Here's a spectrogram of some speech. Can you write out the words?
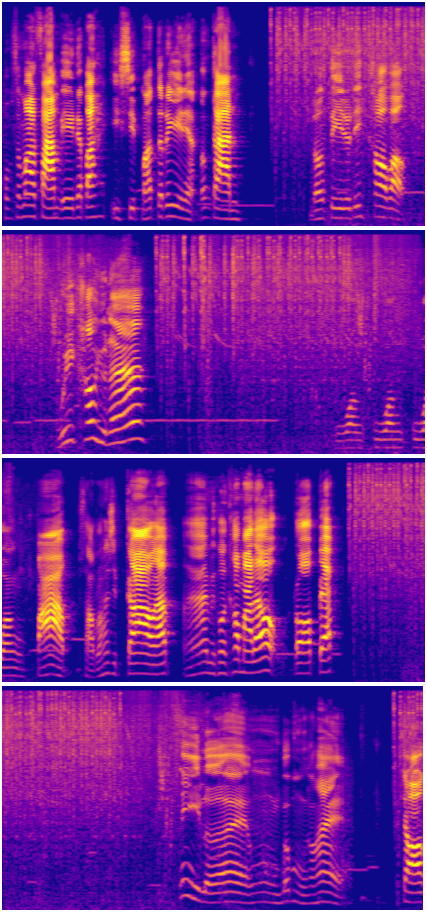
ผมสามารถฟาร์มเองได้ปะอีก10มัตเตอรี่เนี่ยต้องการลองตีดูดิเข้าเปล่าอุ้ยเข้าอยู่นะ ควงควงควงป้าบ359 ครับ อ่า มีคนเข้ามาแล้ว รอแป๊บ นี่เลยอืมบึ้มเขาให้กระจอก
